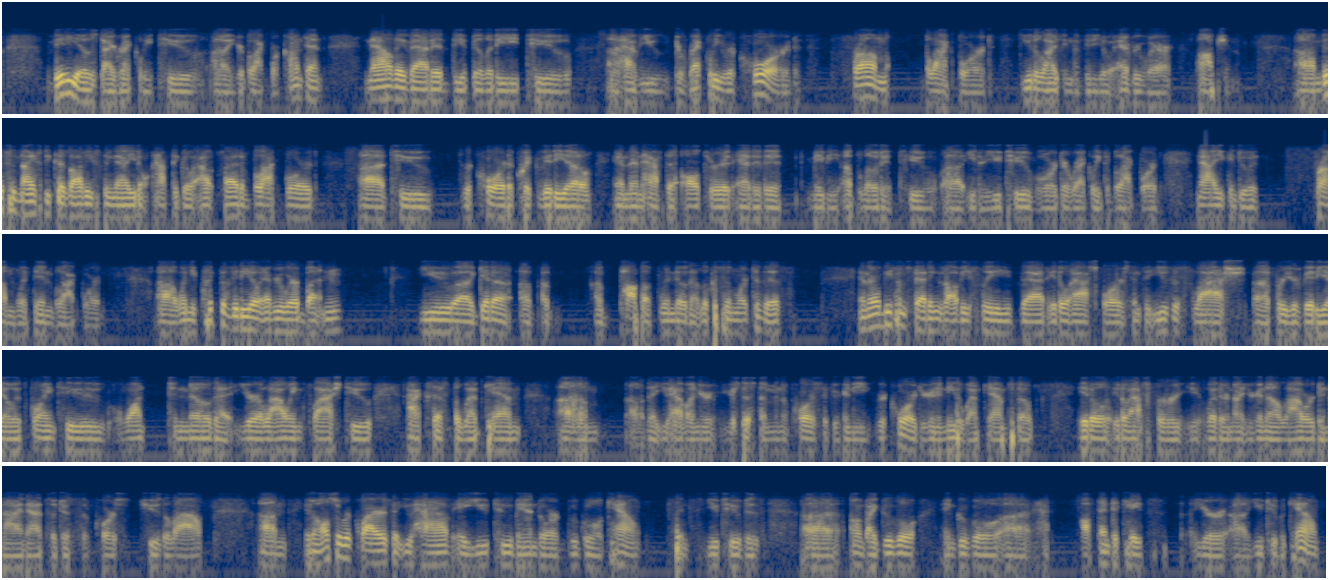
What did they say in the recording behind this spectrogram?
videos directly to uh, your Blackboard content. Now they've added the ability to uh, have you directly record from Blackboard utilizing the Video Everywhere option. Um, this is nice because obviously now you don't have to go outside of Blackboard uh, to record a quick video and then have to alter it, edit it, maybe upload it to uh, either YouTube or directly to Blackboard. Now you can do it from within Blackboard. Uh, when you click the Video Everywhere button, you uh, get a, a, a pop-up window that looks similar to this. And there will be some settings obviously that it will ask for. Since it uses Flash uh, for your video, it's going to want to know that you're allowing Flash to access the webcam um, uh, that you have on your, your system. And of course, if you're going to record, you're going to need a webcam. So it'll, it'll ask for whether or not you're going to allow or deny that. So just of course choose Allow. Um, it also requires that you have a YouTube and or Google account since YouTube is uh, owned by Google and Google uh, authenticates your uh, YouTube account,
